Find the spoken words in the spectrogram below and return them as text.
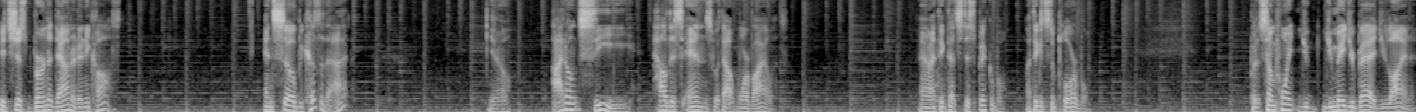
It's just burn it down at any cost. And so, because of that, you know, I don't see how this ends without more violence. And I think that's despicable. I think it's deplorable. But at some point, you you made your bed, you lie in it.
